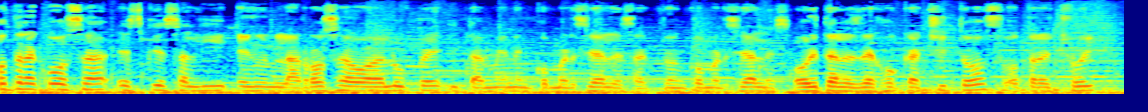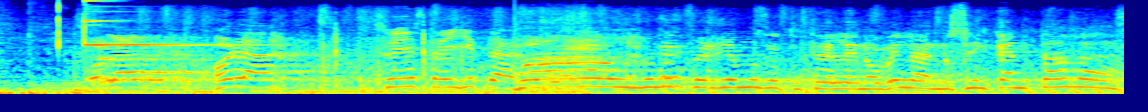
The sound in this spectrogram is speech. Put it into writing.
Otra cosa es que salí en La Rosa de Guadalupe y también en comerciales, actué en comerciales. Ahorita les dejo cachitos, otra Chuy. Hola, soy Estrellita. ¡Wow! No nos perdíamos de tu telenovela, nos encantabas.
